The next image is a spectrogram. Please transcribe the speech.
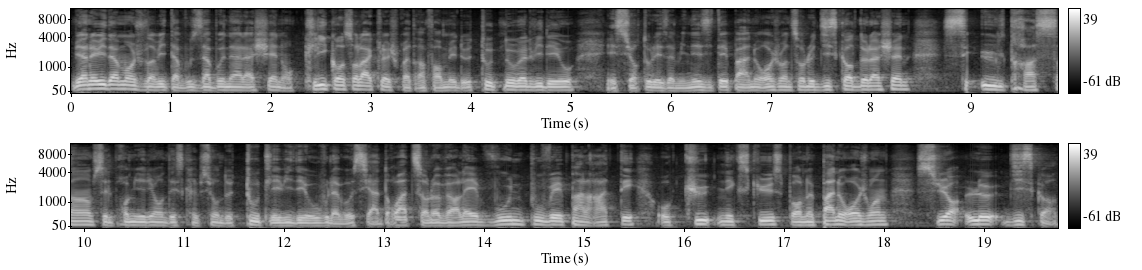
bien évidemment, je vous invite à vous abonner à la chaîne en cliquant sur la cloche pour être informé de toutes nouvelles vidéos. Et surtout, les amis, n'hésitez pas à nous rejoindre sur le Discord de la chaîne. C'est ultra simple. C'est le premier lien en description de toutes les vidéos. Vous l'avez aussi à droite sur l'overlay. Vous ne pouvez pas le rater. Aucune excuse pour ne pas nous rejoindre sur le Discord.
